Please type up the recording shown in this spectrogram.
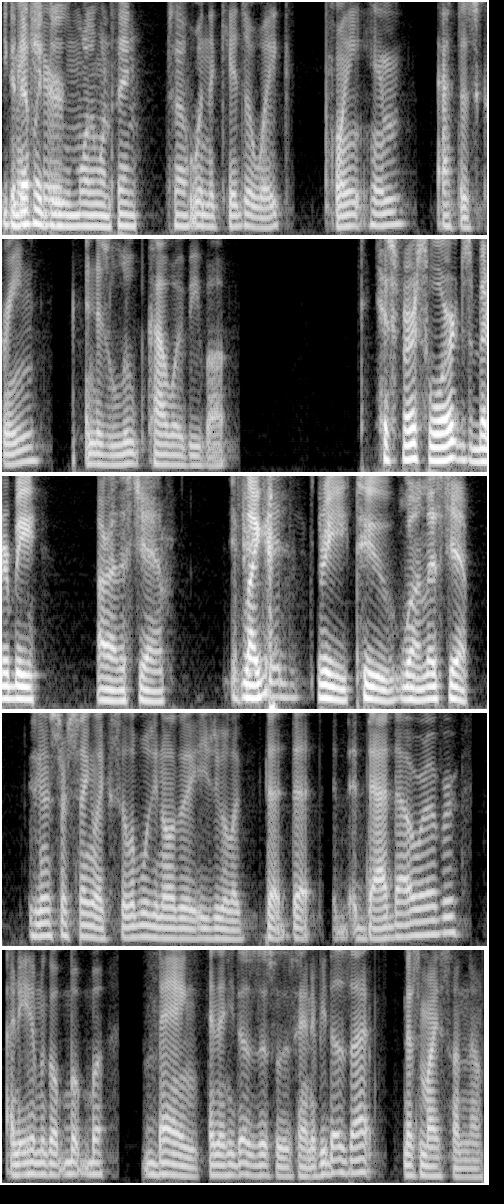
you can Make definitely sure- do more than one thing. So When the kid's awake, point him at the screen and just loop Cowboy Bebop. his first words better be, "All right, let's jam." If Like- kid Three, two, one, let's jam. he's gonna start saying like syllables, you know, they usually go like that, that, dad, dad, or whatever. I need him to go, but, but, bang, and then he does this with his hand. If he does that, that's my son now.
